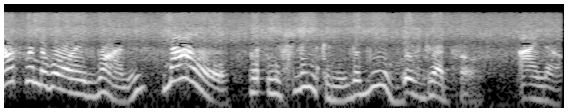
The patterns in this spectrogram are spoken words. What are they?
Not when the war is won. Now. But, Miss Lincoln, the war is dreadful. I know.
